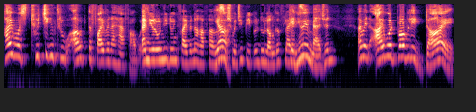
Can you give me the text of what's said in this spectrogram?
I was twitching throughout the five and a half hours. and you're only doing five and a half hours Yeah. Sushma ji people do longer flights Can you imagine? I mean, I would probably die.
